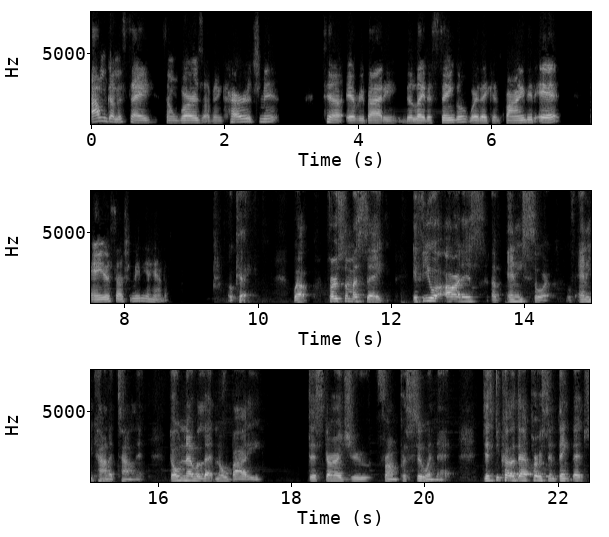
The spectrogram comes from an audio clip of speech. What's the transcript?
I'm going to say some words of encouragement. Tell everybody the latest single, where they can find it at, and your social media handle. Okay. Well, first, I must say if you're an artist of any sort, with any kind of talent, don't never let nobody discourage you from pursuing that. Just because that person think that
